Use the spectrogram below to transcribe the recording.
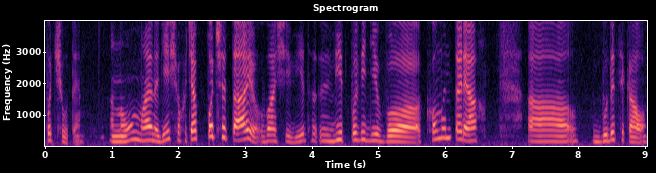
почути. Ну, маю надію, що хоча б почитаю ваші від, відповіді в коментарях. А, буде цікаво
